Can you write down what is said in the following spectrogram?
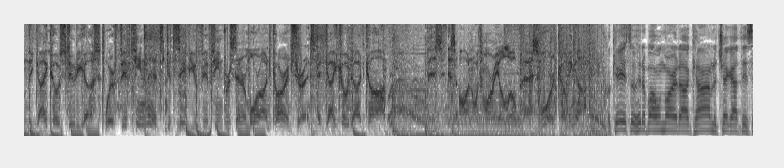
From the Geico Studios, where 15 minutes could save you 15% or more on car insurance at geico.com. This is On with Mario Lopez. More coming up. Okay, so hit up onwithmario.com to check out this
